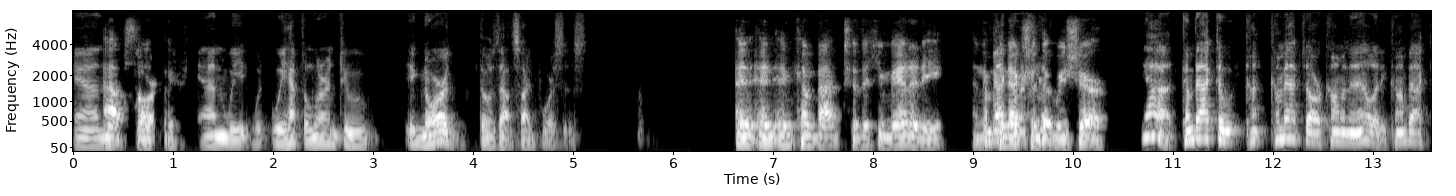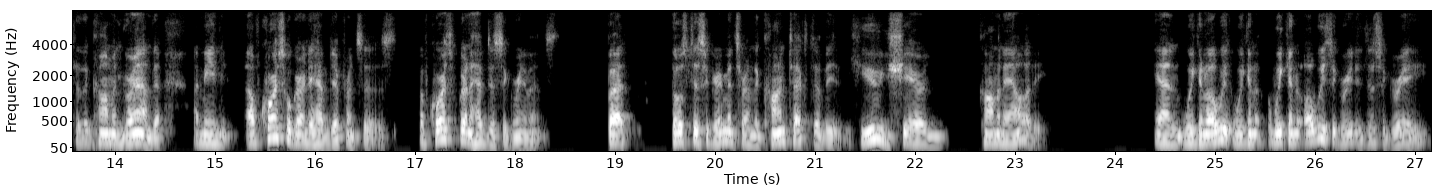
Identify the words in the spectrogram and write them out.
And Absolutely. and we we have to learn to ignore those outside forces. And and and come back to the humanity and the Come connection that we share. Yeah, come back to come back to our commonality. Come back to the common ground. I mean, of course we're going to have differences. Of course we're going to have disagreements, but those disagreements are in the context of a huge shared commonality. And we can always we can we can always agree to disagree.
